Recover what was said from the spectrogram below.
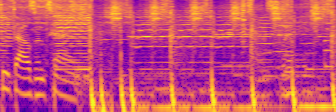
2010.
